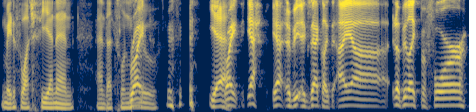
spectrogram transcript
made us watch CNN, and that's when Right. we knew. yeah. Right? Yeah, yeah. It'll be exactly like that. I uh, it'll be like before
